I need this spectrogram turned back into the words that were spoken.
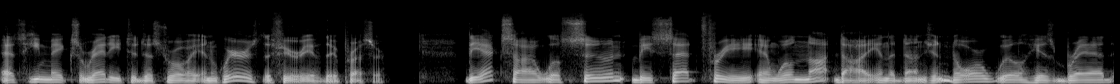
as he makes ready to destroy. And where is the fury of the oppressor? The exile will soon be set free and will not die in the dungeon, nor will his bread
